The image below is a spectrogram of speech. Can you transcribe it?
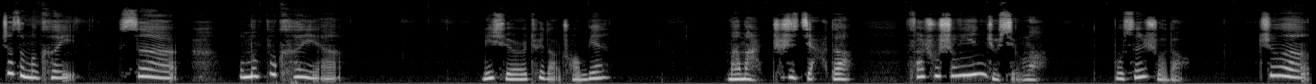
这怎么可以？Sir，我们不可以啊！李雪儿退到床边。妈妈，这是假的，发出声音就行了。布森说道。这……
